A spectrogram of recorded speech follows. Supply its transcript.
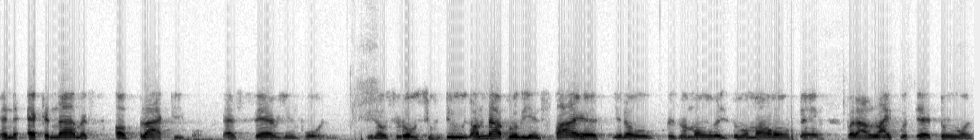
and the economics of black people. That's very important. You know, so those two dudes, I'm not really inspired, you know, because I'm always doing my own thing, but I like what they're doing,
